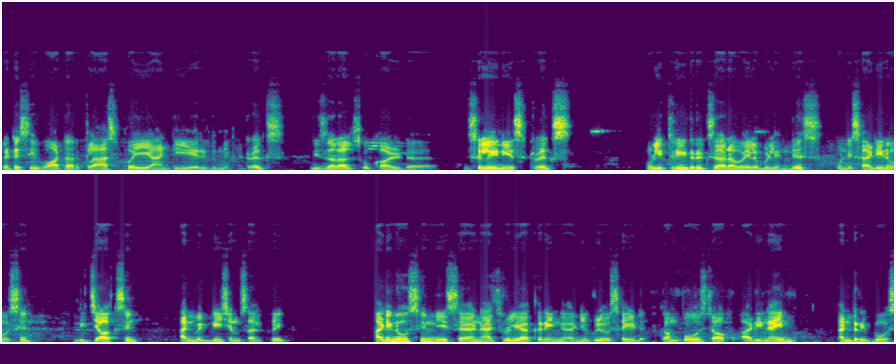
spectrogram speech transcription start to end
let us see what are class 5 antiarrhythmic drugs. These are also called uh, miscellaneous drugs. Only three drugs are available in this. One is adenosine, digoxin, and magnesium sulfate. Adenosine is a naturally occurring uh, nucleoside composed of adenine and ribose.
